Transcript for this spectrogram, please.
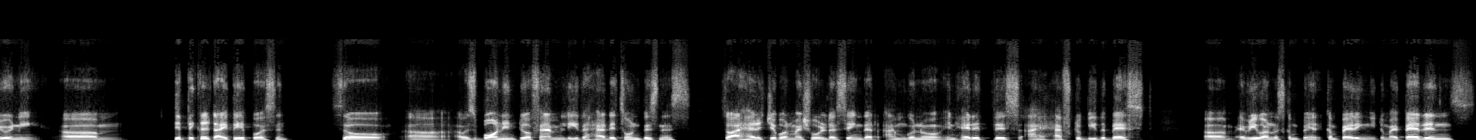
journey um, typical type a person so uh, i was born into a family that had its own business so i had a chip on my shoulder saying that i'm going to inherit this. I have to be the best. Um, everyone was compa- comparing me to my parents.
